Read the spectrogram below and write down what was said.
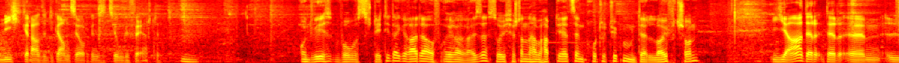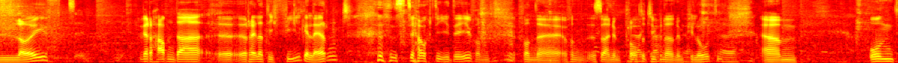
nicht gerade die ganze Organisation gefährdet. Mhm. Und wie, wo steht ihr da gerade auf eurer Reise? So ich verstanden habe, habt ihr jetzt einen Prototypen und der läuft schon? Ja, der, der ähm, läuft. Wir haben da äh, relativ viel gelernt. Das ist ja auch die Idee von, von, äh, von so einem Prototypen, ja, einem Piloten. Ja. Ähm, und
